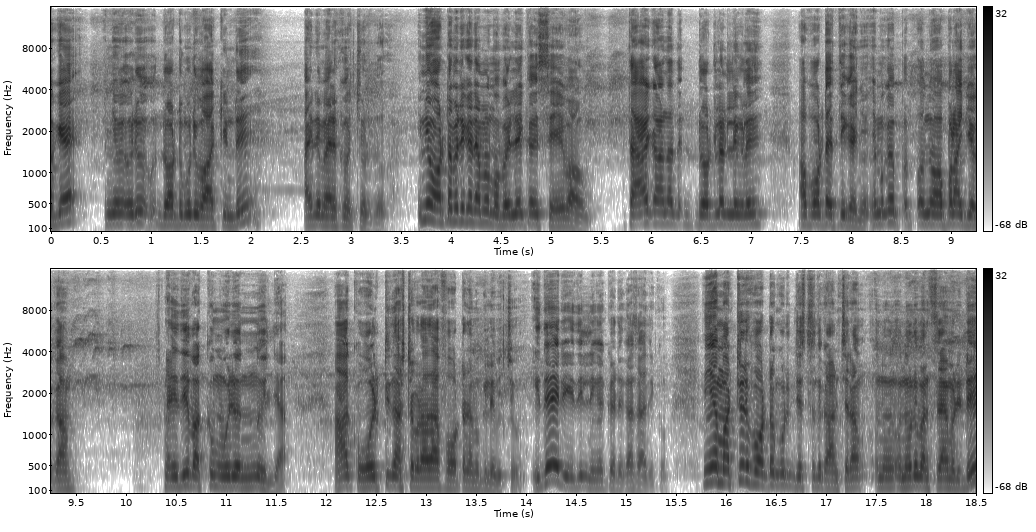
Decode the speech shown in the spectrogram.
ഓക്കെ ഇനി ഒരു ഡോട്ടും കൂടി ബാക്കിയുണ്ട്. അതിന്റെ മേലേക്ക് വെച്ച് കൊടുത്തു. ഇനി ഓട്ടോമാറ്റിക്കായി നമ്മൾ മൊബൈലിലേക്ക് അത് സേവ് ആവും. താഴെ കാണുന്ന ഡോട്ടിലുണ്ടെങ്കിൽ ആ ഫോട്ടോ എത്തിക്കഴിഞ്ഞു. നമുക്ക് ഒന്ന് ഓപ്പൺ ആക്കി വെക്കാം. ഇത് വക്കും മൂല്യമൊന്നുമില്ല ആ ക്വാളിറ്റി നഷ്ടപ്പെടാതെ ആ ഫോട്ടോ നമുക്ക് ലഭിച്ചു. ഇതേ രീതിയിൽ നിങ്ങൾക്ക് എടുക്കാൻ സാധിക്കും. ഇനി ഞാൻ മറ്റൊരു ഫോട്ടോ കൂടി ജസ്റ്റ് ഒന്ന് കാണിച്ചു തരാം. ഒന്ന് ഒന്നുകൂടി മനസ്സിലാൻ വേണ്ടിയിട്ട്.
